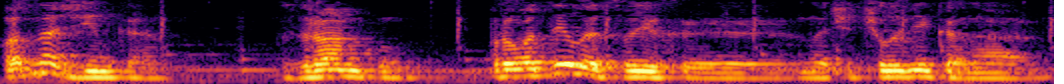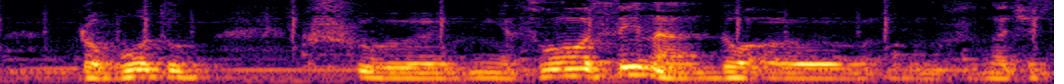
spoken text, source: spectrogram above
Одна жінка зранку проводила своїх, е, значить, чоловіка на роботу, е, свого сина до е, значить,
